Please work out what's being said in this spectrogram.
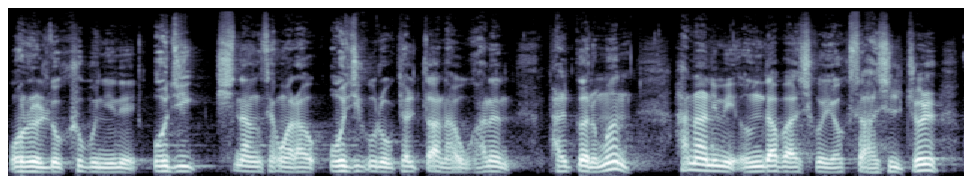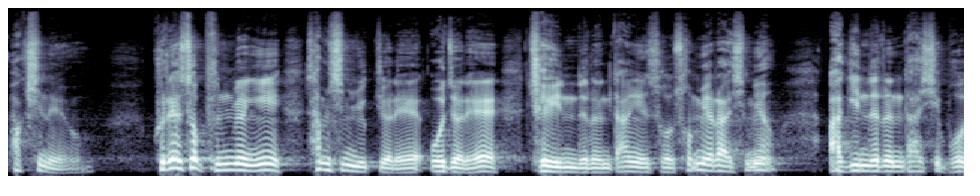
오늘도 그분이 내 오직 신앙생활하고 오직으로 결단하고 가는 발걸음은 하나님이 응답하시고 역사하실 줄 확신해요. 그래서 분명히 36절에 5절에 죄인들은 땅에서 소멸하시며 악인들은 다시 보,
